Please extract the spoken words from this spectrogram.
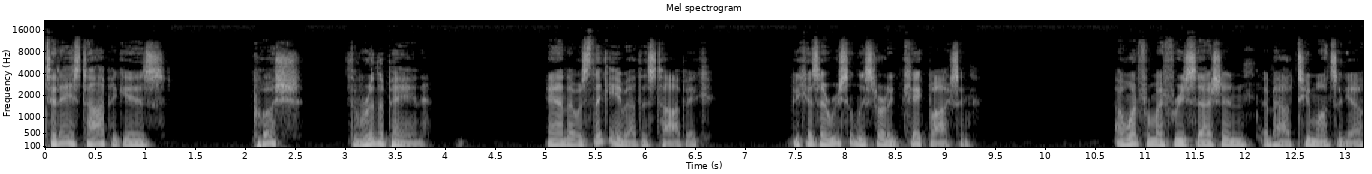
Today's topic is push through the pain. And I was thinking about this topic because I recently started kickboxing. I went for my free session about two months ago.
